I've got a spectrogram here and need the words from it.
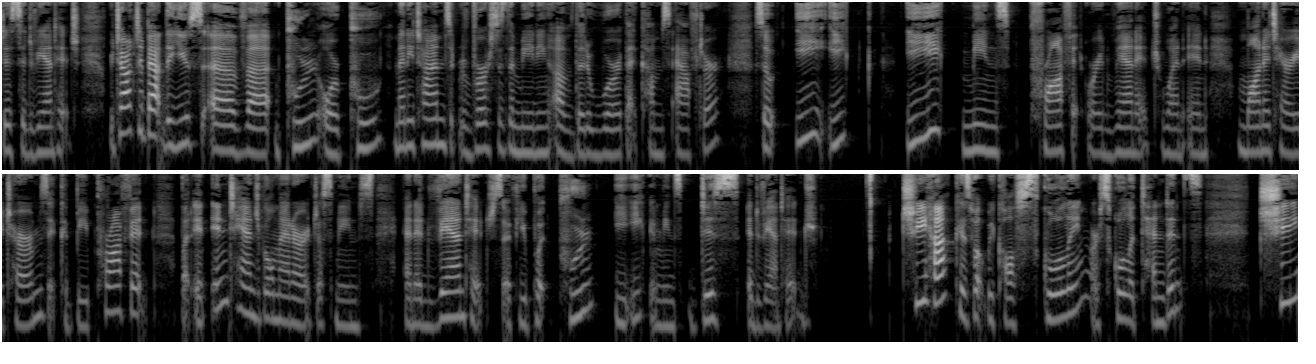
disadvantage. We talked about the use of uh, 불 or 부 many times. It reverses the meaning of the word that comes after. So 이익, 이익 means profit or advantage when in monetary terms it could be profit, but in intangible manner it just means an advantage. So if you put 불, 이익, it means disadvantage. 취학 is what we call schooling or school attendance. chi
